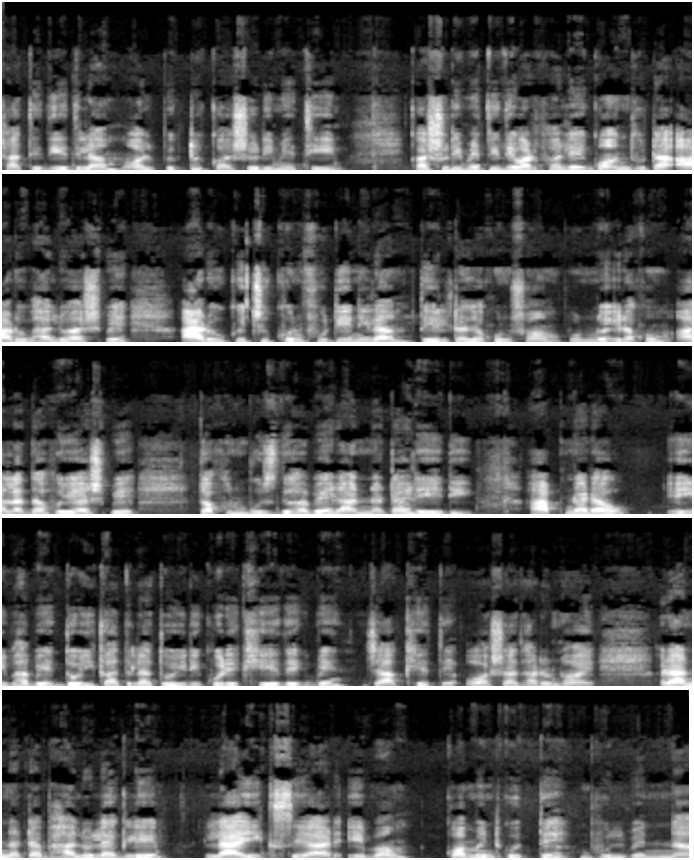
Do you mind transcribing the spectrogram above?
সাথে দিয়ে দিলাম অল্প একটু কসুরি মেথি। কসুরি মেথি দেওয়ার ফলে গন্ধটা আরও ভালো আসবে। আরও কিছুক্ষণ ফুটিয়ে নিলাম। তেলটা যখন সম্পূর্ণ এরকম আলাদা হয়ে আসবে, তখন বুঝতে হবে রান্নাটা রেডি আপনারাও এইভাবে দই কাতলা তৈরি করে খেয়ে দেখবেন, যা খেতে অসাধারণ হয়। রান্নাটা ভালো লাগলে লাইক শেয়ার এবং কমেন্ট করতে ভুলবেন না।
